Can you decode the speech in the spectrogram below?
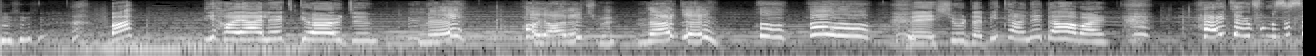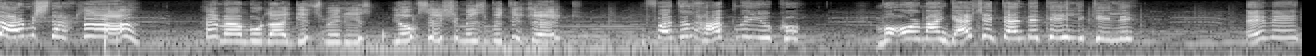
Bak, bir hayalet gördüm. Ne? Hayalet mi? Nerede? Ve şurada bir tane daha var. Her tarafımızı sarmışlar. Hemen buradan gitmeliyiz. Yoksa işimiz bitecek. Fadıl haklı Yuko. Bu orman gerçekten de tehlikeli. Evet,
